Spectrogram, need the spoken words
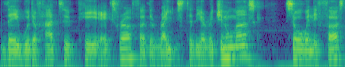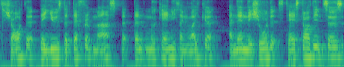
they would have had to pay extra for the rights to the original mask. So when they first shot it, they used a different mask that didn't look anything like it, and then they showed it to test audiences,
